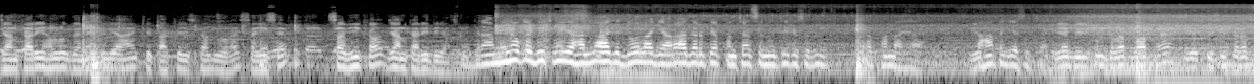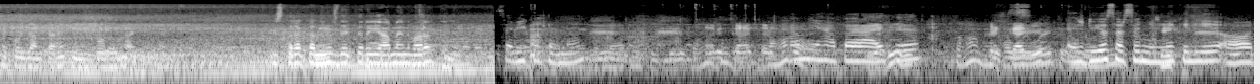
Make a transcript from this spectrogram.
जानकारी हम लोग देने के लिए आए कि ताकि इसका जो है सही से सभी का जानकारी दिया जाए। ग्रामीणों के बीच में यह हल्ला है कि दो लाख ग्यारह हज़ार रुपया पंचायत समिति के सदस्य का फंड आया है। कहाँ तक ये सच्चाई ये बिल्कुल गलत बात है। ये किसी तरह से कोई जानकारी को भी नहीं है। इस तरह का न्यूज़ देखते रहिए आर नाइन भारत। सभी को प्रणाम। हम यहाँ पर आए थे एसडीओ सर से मिलने के लिए और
